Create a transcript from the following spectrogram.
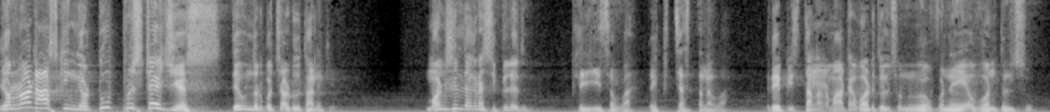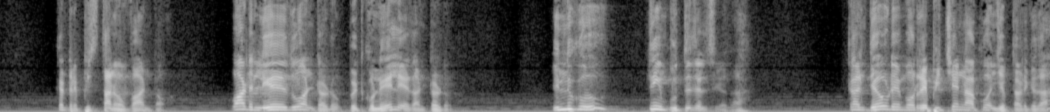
You're not asking you're too prestigious దేవుని దగ్గరకు వచ్చి అడుగుతానికి. మనుషుల దగ్గర సిగ్గులేదు. ప్లీజ్ అవ్వా రేపు ఇచ్చేస్తానవ్వా రేపు ఇస్తానన్నమాట వాడు తెలుసు నువ్వు ఇవ్వనే ఇవ్వని తెలుసు. కానీ రేపు ఇస్తాను ఇవ్వా అంటావు? వాడు లేదు అంటాడు పెట్టుకునే లేదంటాడు ఎందుకు? నీ బుద్ధి తెలుసు కదా. కానీ దేవుడు ఏమో రేపు ఇచ్చే నాకు అని చెప్తాడు కదా.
